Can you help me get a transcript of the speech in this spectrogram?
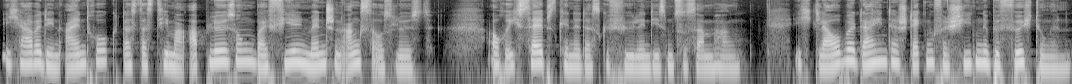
Ich habe den Eindruck, dass das Thema Ablösung bei vielen Menschen Angst auslöst. Auch ich selbst kenne das Gefühl in diesem Zusammenhang. Ich glaube, dahinter stecken verschiedene Befürchtungen.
